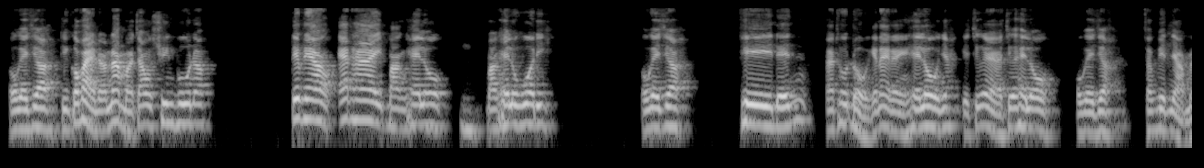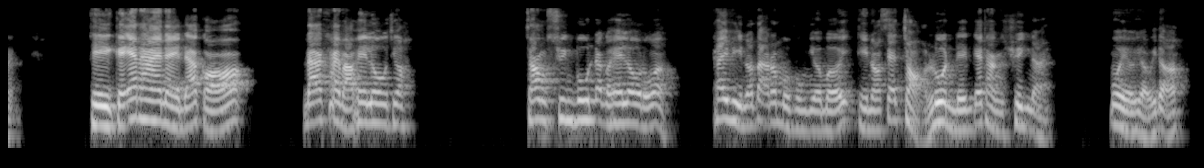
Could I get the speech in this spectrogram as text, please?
Ok chưa? Thì có phải nó nằm ở trong string pool không? Tiếp theo s2 bằng hello. Bằng hello world đi. Ok chưa? Thì đến à thôi đổi cái này thành hello nhé cái chữ này là chữ hello. Ok chưa? Trong phiên nhẩm ấy, thì cái S2 này đã có đã khai báo hello chưa? Trong string pool đã có hello đúng không? Thay vì nó tạo ra một vùng nhớ mới thì nó sẽ trỏ luôn đến cái thằng string này. Mọi hiểu hiểu ý đó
